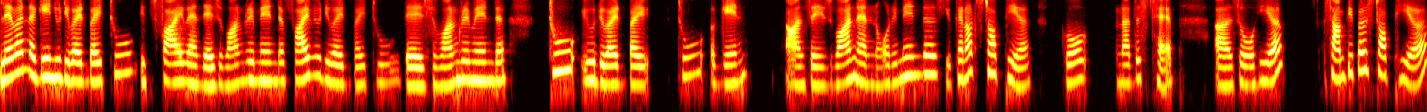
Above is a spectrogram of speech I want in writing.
11 again you divide by 2, it's 5 and there's one remainder. 5 you divide by 2, there's one remainder. 2 you divide by 2, again answer is 1 and no remainders. You cannot stop here. Go another step. Uh, so here, some people stop here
